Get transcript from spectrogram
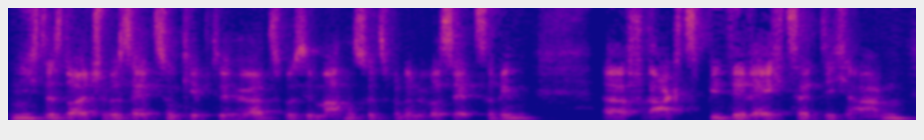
nicht, dass deutsche Übersetzung gibt, ihr hört, was ihr machen sollt von einer Übersetzerin, äh, fragt es bitte rechtzeitig an,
